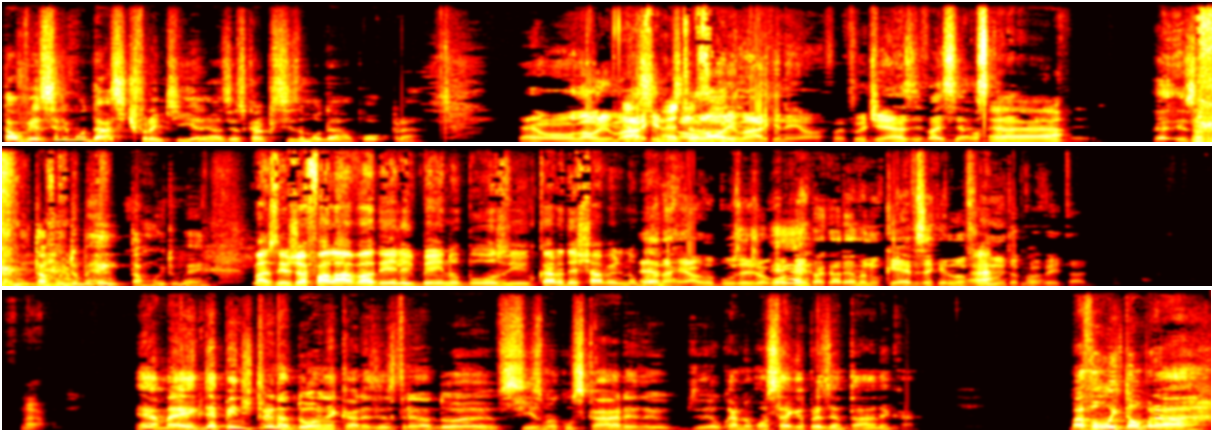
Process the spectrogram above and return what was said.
Talvez se ele mudasse de franquia, né? Às vezes o cara precisa mudar um pouco pra. É, ou o Laurie Markkinen, é, o Laurie Markkinen, ó. Foi pro Jazz e vai ser All-Star. É. É, exatamente, tá muito bem, tá muito bem. Mas eu já falava dele bem no Bulls e o cara deixava ele no banco. É, na real, no Bulls ele jogou é. bem pra caramba. No Cavs é que ele não foi é? muito aproveitado. É. é, mas aí depende de treinador, né, cara? Às vezes o treinador cisma com os caras, o cara não consegue apresentar, né, cara? Mas vamos então para,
